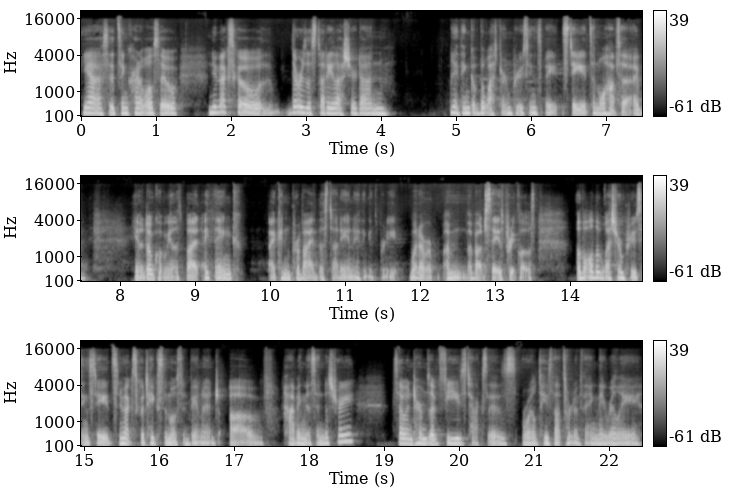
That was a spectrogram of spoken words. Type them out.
Yes, it's incredible. So, New Mexico, there was a study last year done, I think, of the Western producing states, and we'll have to, I, you know, don't quote me on this, but I think I can provide the study, and I think it's pretty, whatever I'm about to say is pretty close. Of all the Western producing states, New Mexico takes the most advantage of having this industry. So, in terms of fees, taxes, royalties, that sort of thing, they really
